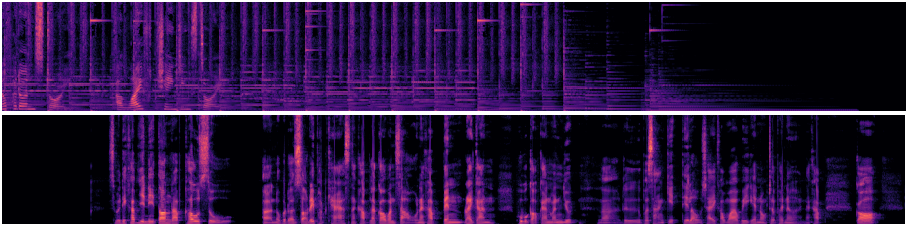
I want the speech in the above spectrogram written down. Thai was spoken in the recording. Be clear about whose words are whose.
Speaker 1: n o p ด d o story a life changing story สวัสดีครับ ยินดีต้อนรับเข้าสู่นพดล story podcast นะครับ แล้วก็วันเสาร์นะครับ เป็นรายการผู้ประกอบการวันหยุด หรือภาษาอังกฤษที่เราใช้คำว่า Weekend Entrepreneur นะครับ ก็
